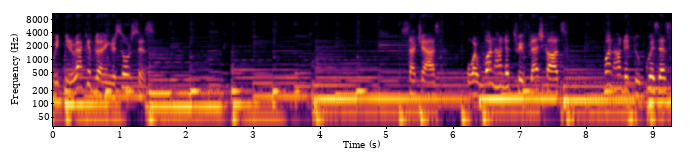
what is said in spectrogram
with interactive learning resources, such as over 103 flashcards, 102 quizzes,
